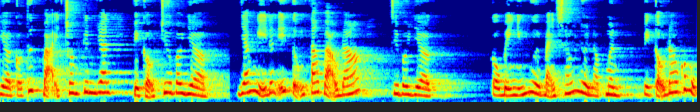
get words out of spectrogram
giờ cậu thất bại trong kinh doanh vì cậu chưa bao giờ dám nghĩ đến ý tưởng táo bạo đó. Chưa bao giờ cậu bị những người bạn xấu lừa lọc mình vì cậu đâu có một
